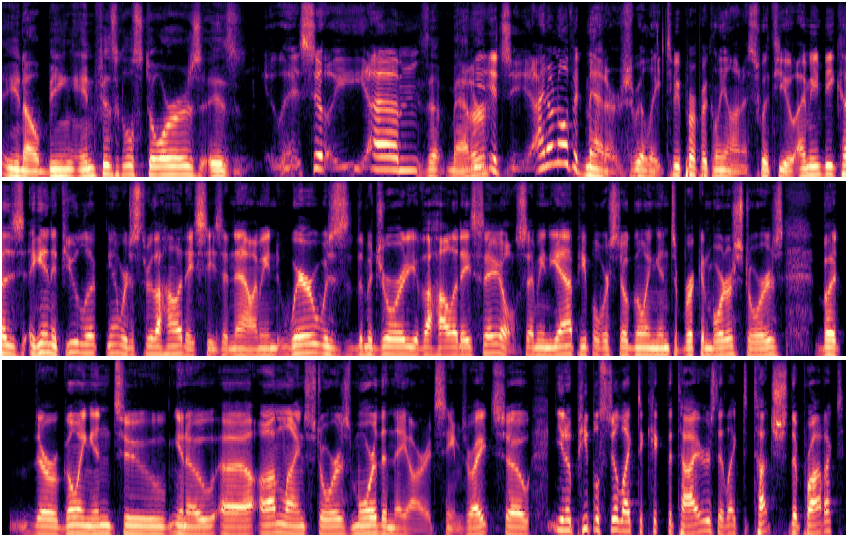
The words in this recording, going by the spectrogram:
you know being in physical stores? Is So um does that matter? It's I don't know if it matters really, to be perfectly honest with you. I mean, because again, if you look, you know, we're just through the holiday season now. I mean, where was the majority of the holiday sales? I mean, yeah, people were still going into brick and mortar stores, but they're going into you know uh, online stores more than they are. It seems right. So you know, people still like to kick the tires. They like to touch the product.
